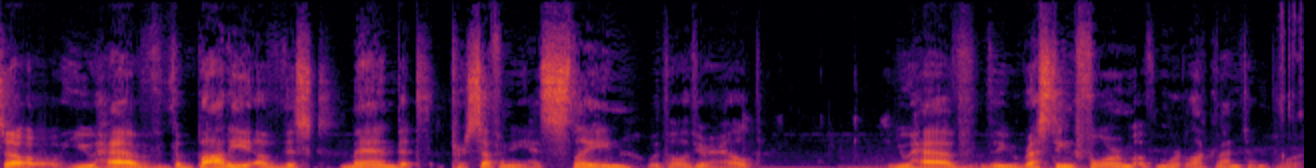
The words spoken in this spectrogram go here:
So, you have the body of this man that Persephone has slain with all of your help. You have the resting form of Mortlock Vanthampur.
